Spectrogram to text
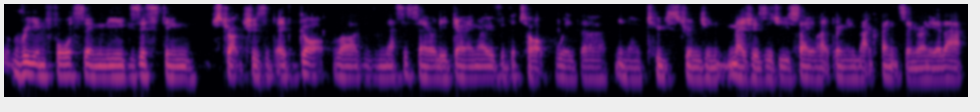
reinforcing the existing structures that they've got rather than necessarily going over the top with, uh, you know, too stringent measures, as you say, like bringing back fencing or any of that.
